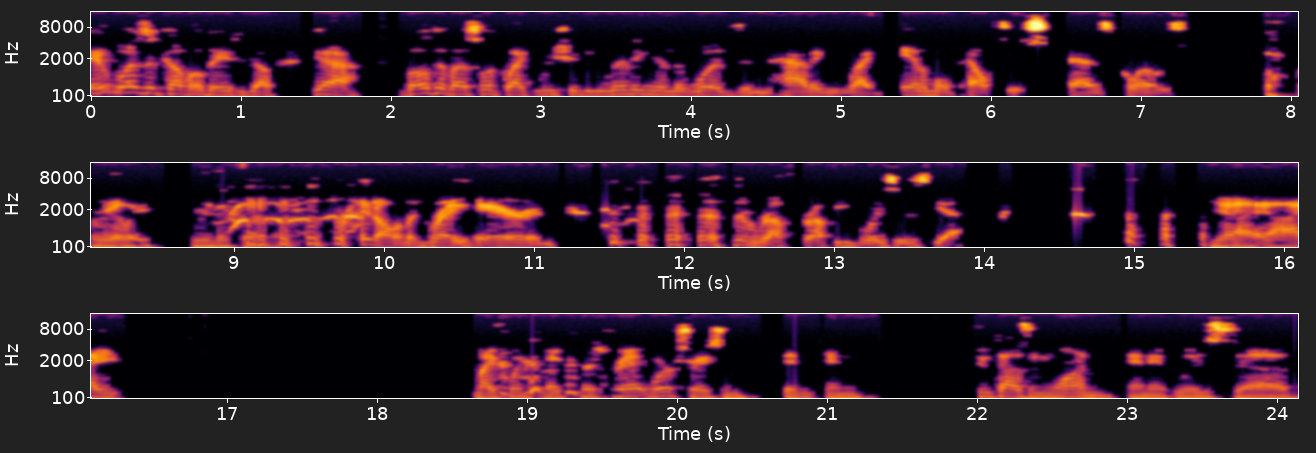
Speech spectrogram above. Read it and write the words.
It was a couple days ago. Yeah. Both of us look like we should be living in the woods and having like animal pelts as clothes. Oh, really? right, all the gray hair and the rough, gruffy voices. Yeah. yeah, I my went to my first race in, in, in 2001, and it was uh,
